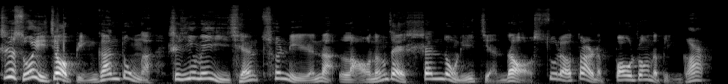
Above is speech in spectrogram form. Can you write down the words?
之所以叫饼干洞呢，是因为以前村里人呢老能在山洞里捡到塑料袋的包装的饼干，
